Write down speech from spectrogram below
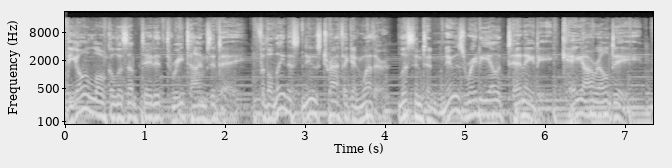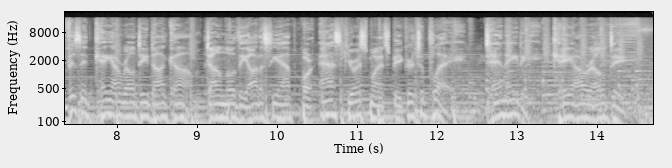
The All Local is updated three times a day. For the latest news, traffic, and weather, listen to News Radio 1080 KRLD. Visit KRLD.com, download the Audacy app, or ask your smart speaker to play 1080 KRLD.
